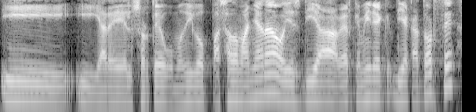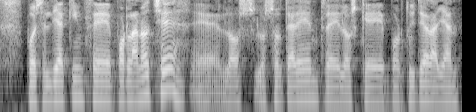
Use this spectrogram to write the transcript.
y, haré el sorteo, como digo, pasado mañana, hoy es día, a ver que mire, día 14, pues el día 15 por la noche eh, los, los, sortearé entre los que por Twitter hayan,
